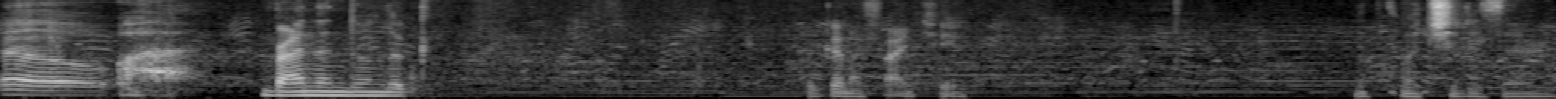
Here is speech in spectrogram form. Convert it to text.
oh, Brandon, don't look. We're gonna fight you. That's what you deserve.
